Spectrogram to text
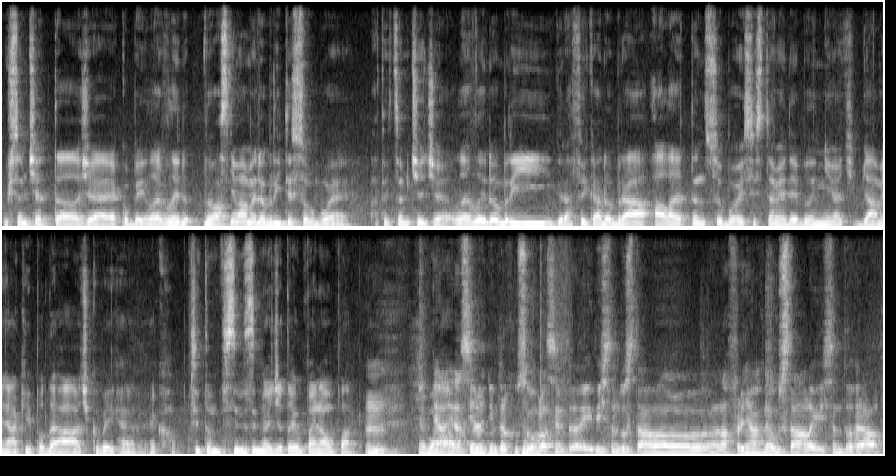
už jsem čet, eh, že jakoby levely, vlastně máme dobrý ty souboje, a teď jsem čet, že levely dobrý, grafika dobrá, ale ten soubojový systém je debilní, ať děláme nějaký podle AAčkových her. Jako, přitom si myslím, že to je úplně naopak. Hmm. Nebo já, na... já si nad tím trochu no. souhlasím. Teda, I když jsem dostával na frňák neustále, když jsem to hrál,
